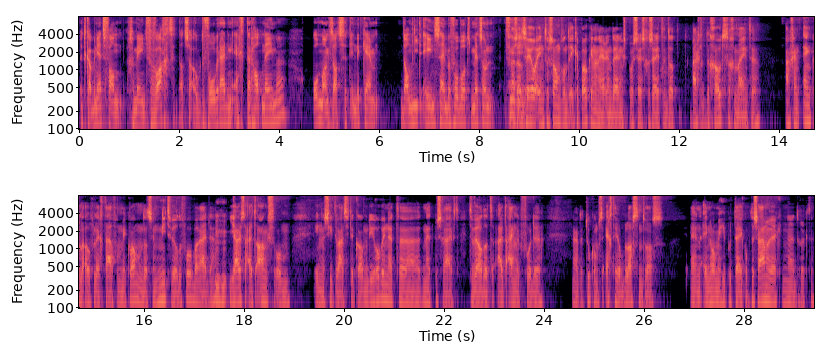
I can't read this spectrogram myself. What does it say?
het kabinet van gemeente verwacht dat ze ook de voorbereiding echt ter hand nemen. Ondanks dat ze het in de kern dan niet eens zijn, bijvoorbeeld met zo'n fusie. Nou, dat is heel interessant, want ik heb ook in een herindelingsproces gezeten dat eigenlijk de grootste gemeente aan geen enkele overlegtafel meer kwam, omdat ze niets wilden voorbereiden. Mhm. Juist uit angst om in een situatie te komen die Robin net, uh, net beschrijft. Terwijl dat uiteindelijk voor de, nou, de toekomst echt heel belastend was. En een enorme hypotheek op de samenwerking uh, drukte.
